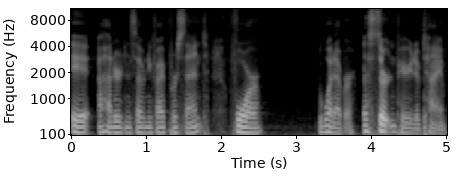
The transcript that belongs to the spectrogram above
it 175 percent for whatever a certain period of time.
